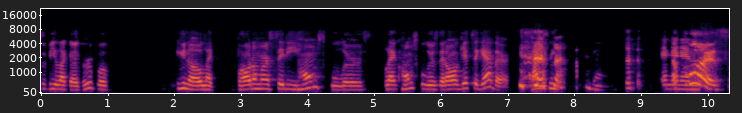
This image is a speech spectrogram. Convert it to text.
to be like a group of, you know, like Baltimore City homeschoolers, black homeschoolers that all get together. And I just need to find them. And, of course.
